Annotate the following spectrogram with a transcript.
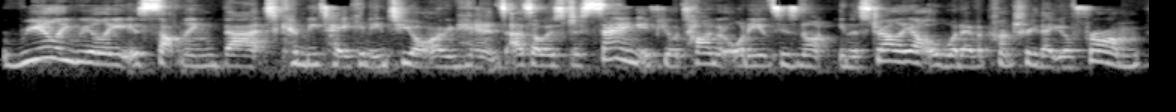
really, really is something that can be taken into your own hands. As I was just saying, if your target audience is not in Australia or whatever country that you're from,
